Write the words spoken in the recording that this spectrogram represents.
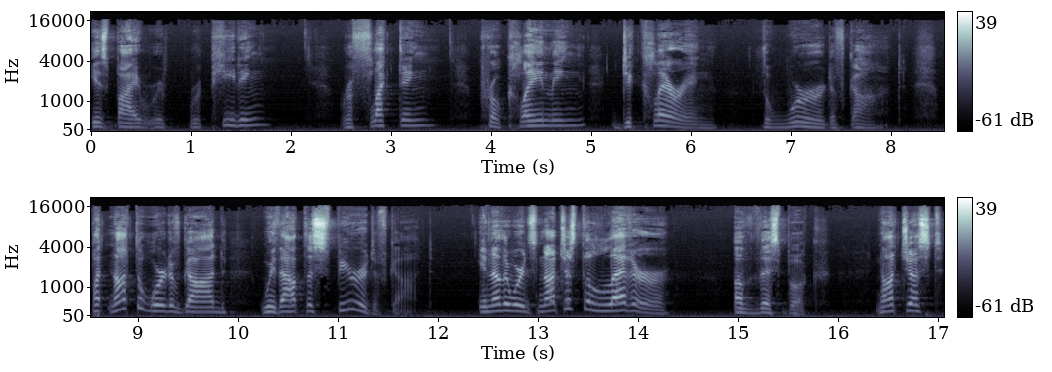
is by re- repeating, reflecting, proclaiming, declaring the Word of God. But not the Word of God without the Spirit of God. In other words, not just the letter of this book, not just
